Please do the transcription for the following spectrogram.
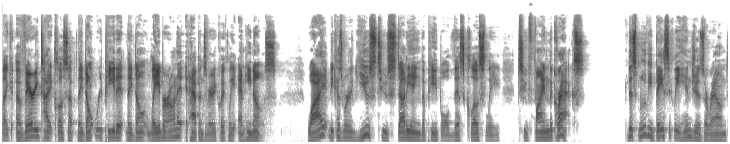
like a very tight close up. They don't repeat it. They don't labor on it. It happens very quickly, and he knows why because we're used to studying the people this closely to find the cracks. This movie basically hinges around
